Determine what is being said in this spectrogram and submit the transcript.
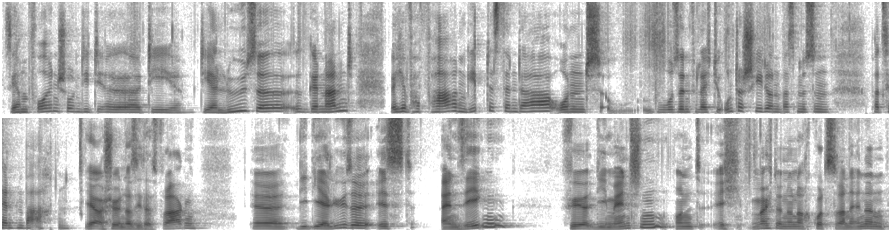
Sie haben vorhin schon die, die Dialyse genannt. Welche Verfahren gibt es denn da und wo sind vielleicht die Unterschiede und was müssen Patienten beachten? Ja, schön, dass Sie das fragen. Äh, die Dialyse ist ein Segen für die Menschen und ich möchte nur noch kurz daran erinnern,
